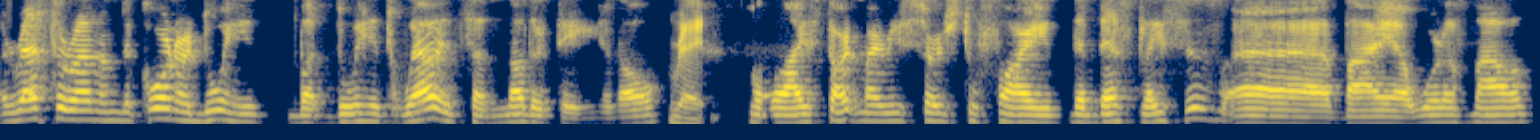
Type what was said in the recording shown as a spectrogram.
restaurant on the corner doing it, but doing it well, it's another thing, you know. Right. So I start my research to find the best places uh, by uh, word of mouth,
